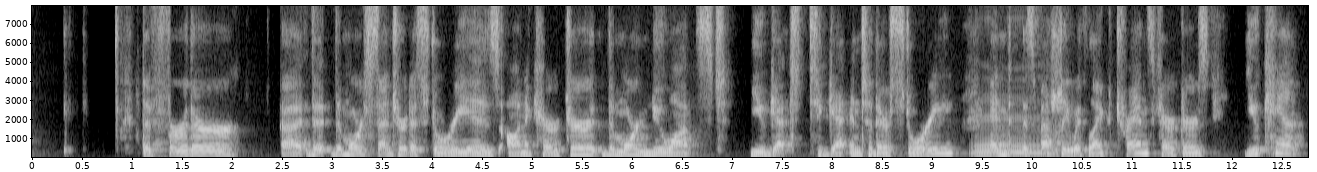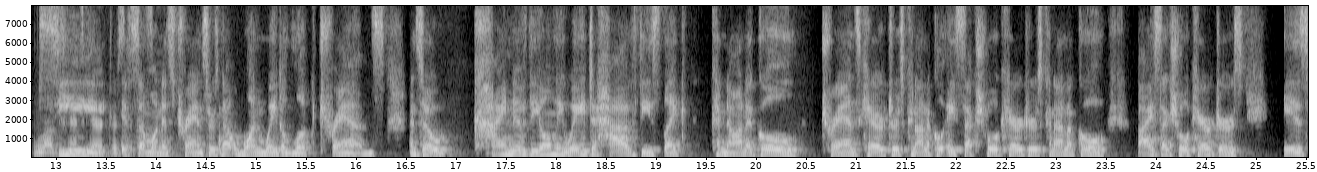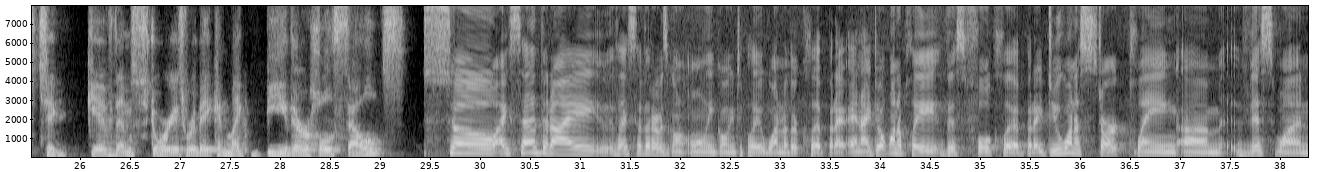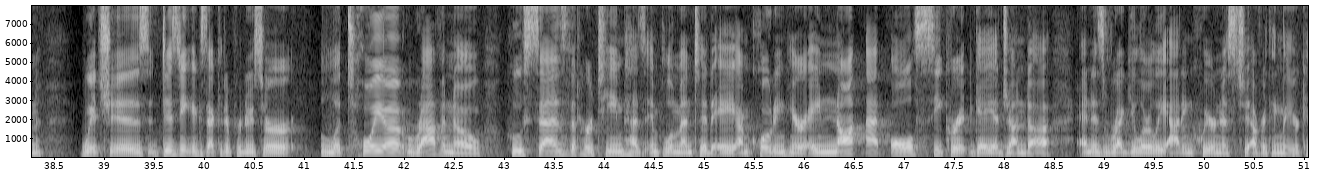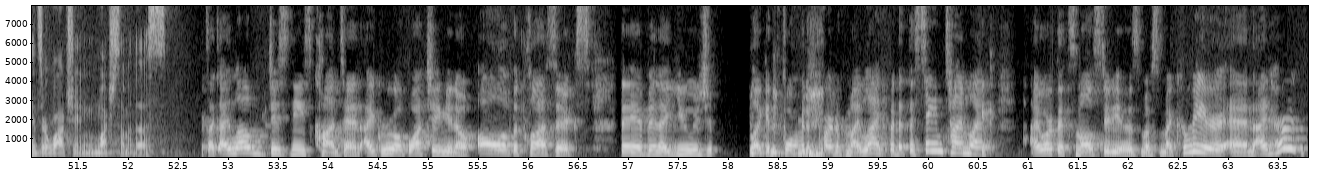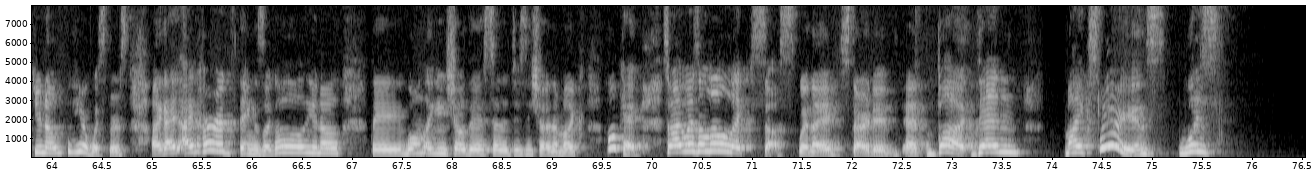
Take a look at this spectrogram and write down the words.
the further uh, the the more centered a story is on a character, the more nuanced you get to get into their story, mm. and especially with like trans characters, you can't Love see if someone is trans. There's not one way to look trans, and so kind of the only way to have these like canonical trans characters, canonical asexual characters, canonical bisexual characters is to give them stories where they can like be their whole selves. So I said that I I said that I was going, only going to play one other clip, but I, and I don't want to play this full clip, but I do want to start playing um, this one, which is Disney executive producer Latoya Raveneau, who says that her team has implemented a, I'm quoting here, a not at all secret gay agenda and is regularly adding queerness to everything that your kids are watching. Watch some of this. It's like I love Disney's content. I grew up watching, you know, all of the classics. They have been a huge like informative part of my life. But at the same time, like I worked at small studios most of my career, and I'd heard, you know, hear whispers. Like I, would heard things like, oh, you know, they won't let you show this at a Disney show, and I'm like, okay. So I was a little like sus when I started, and, but then my experience was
